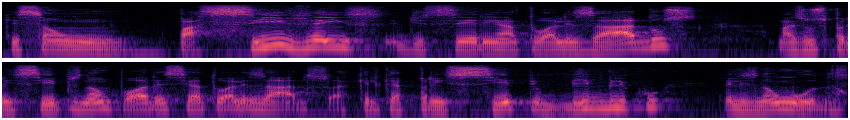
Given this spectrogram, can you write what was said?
que são passíveis de serem atualizados, mas os princípios não podem ser atualizados. Aquilo que é princípio bíblico, eles não mudam.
